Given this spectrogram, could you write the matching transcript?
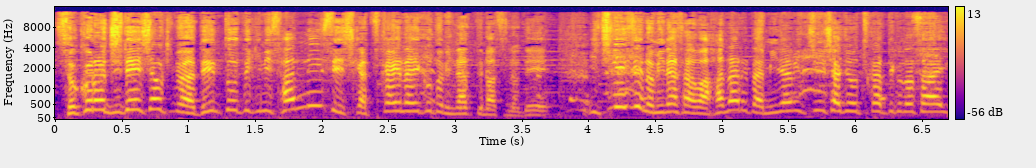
そこの自転車置き場は伝統的に3年生しか使えないことになってますので1年生の皆さんは離れた南駐車場を使ってください。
